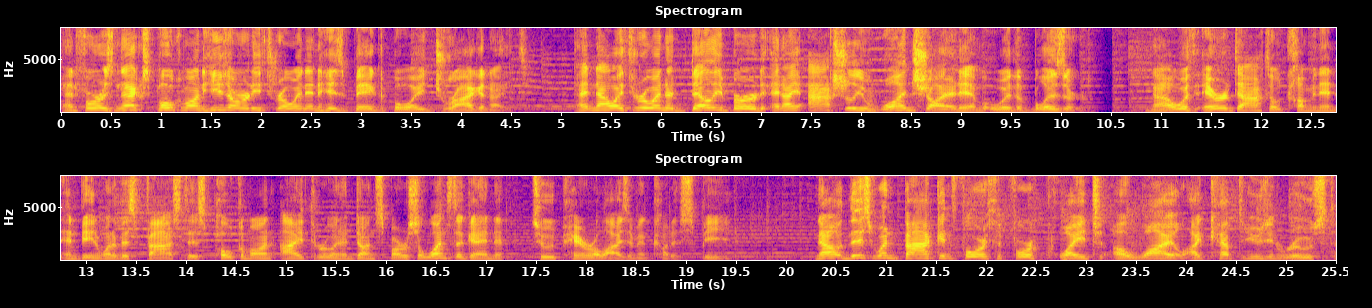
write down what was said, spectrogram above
And for his next Pokemon, he's already throwing in his big boy Dragonite. And now I threw in a Delibird and I actually one-shotted him with a Blizzard. Now with Aerodactyl coming in and being one of his fastest Pokemon, I threw in a Dunsparce once again to paralyze him and cut his speed. Now, this went back and forth for quite a while. I kept using Roost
